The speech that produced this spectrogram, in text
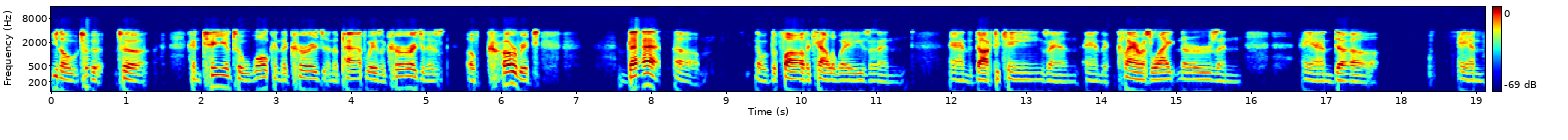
you know, to to continue to walk in the courage and the pathways of courage and as of courage that um, you know the Father Callaways and and the Dr. Kings and and the Clarence Lightners and and uh, and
